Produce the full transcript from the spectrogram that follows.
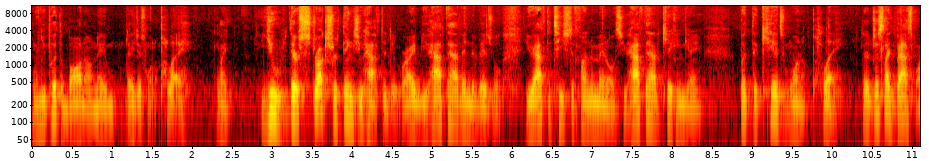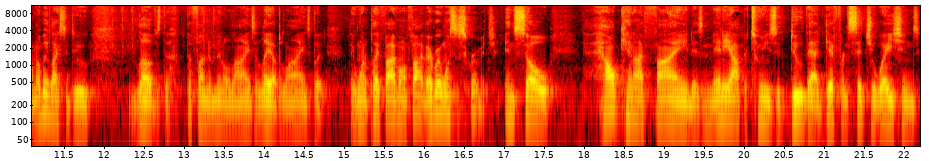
when you put the ball down, they they just want to play. Like you, there's structured things you have to do, right? You have to have individual. You have to teach the fundamentals. You have to have kicking game. But the kids want to play. They're just like basketball. Nobody likes to do, loves the, the fundamental lines, the layup lines, but they want to play five on five. Everybody wants to scrimmage. And so how can I find as many opportunities to do that, different situations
